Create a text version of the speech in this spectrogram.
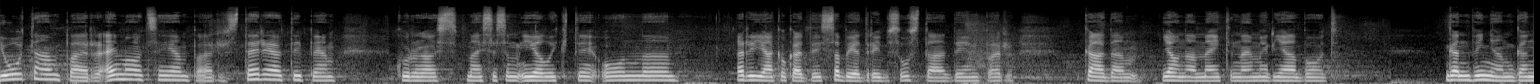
jūtām, par emocijām, par stereotipiem, kuros mēs esam ielikti, un arī jā, kaut kādi sabiedrības uzstādījumi par kādām jaunām meitenēm ir jābūt. Gan viņam, gan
